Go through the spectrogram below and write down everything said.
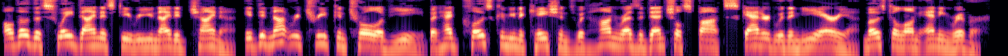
Although the Sui dynasty reunited China, it did not retrieve control of Yi but had close communications with Han residential spots scattered within Yi area, most along Anning River.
